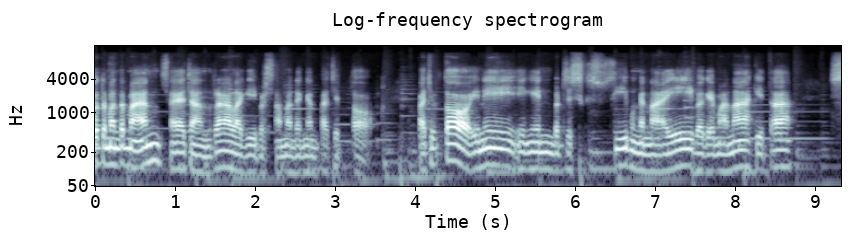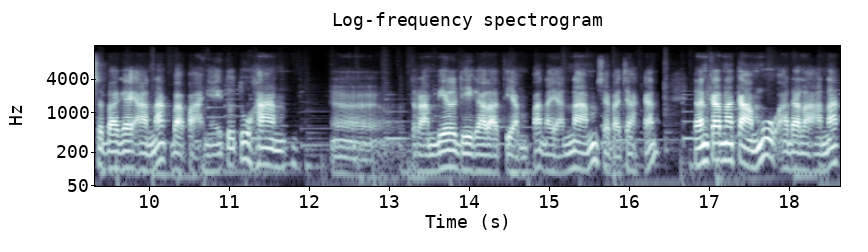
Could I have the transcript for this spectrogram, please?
teman-teman, saya Chandra lagi bersama dengan Pak Cipto. Pak Cipto ini ingin berdiskusi mengenai bagaimana kita sebagai anak bapaknya itu Tuhan. Eh, terambil di Galatia 4 ayat 6 saya bacakan. Dan karena kamu adalah anak,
